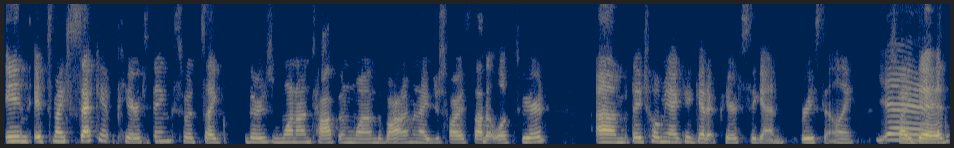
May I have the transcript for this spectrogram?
in it's my second piercing so it's like there's one on top and one on the bottom and I just always thought it looked weird. Um but they told me I could get it pierced again recently. Yeah, So I did.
